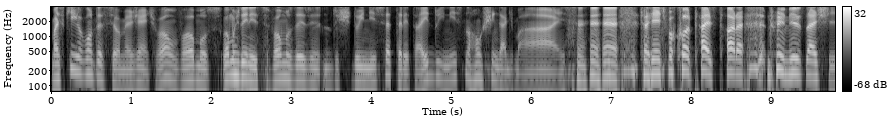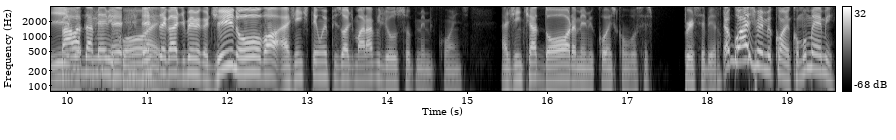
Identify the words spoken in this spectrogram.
Mas o que, que aconteceu, minha gente? Vamos, vamos, Vamos do início. vamos desde do, do início é treta. Aí do início nós vamos xingar demais. Se a gente for contar a história do início da Shiba. Fala da meme coin. Esse negócio de meme coin. De novo, ó, a gente tem um episódio maravilhoso sobre meme coins. A gente adora meme coins, como vocês perceberam. Eu gosto de meme coin, como meme.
